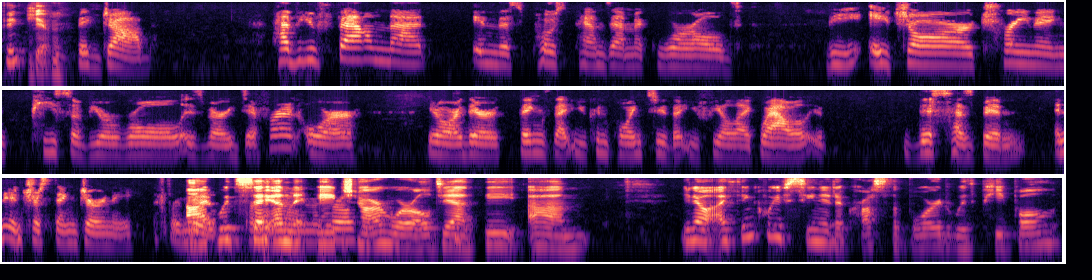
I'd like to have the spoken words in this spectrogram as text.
Thank you. big job. Have you found that in this post-pandemic world, the HR training piece of your role is very different, or you know, are there things that you can point to that you feel like, wow, it, this has been an interesting journey for me? I would say in the? HR world, yeah, the um, you know, I think we've seen it across the board with people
